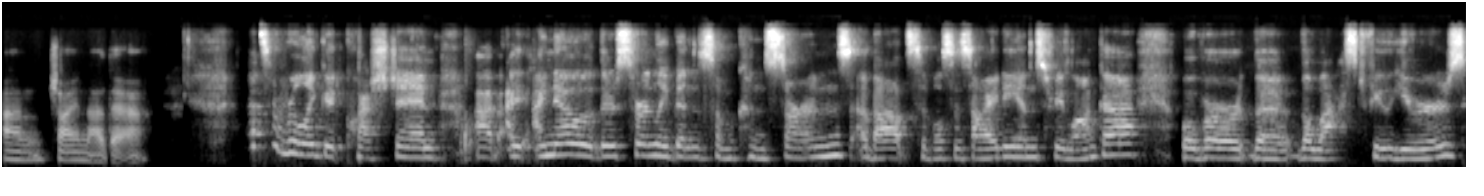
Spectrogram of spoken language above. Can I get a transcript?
and China there? That's a really good question. Uh, I, I, know there's certainly been some concerns about civil society in Sri Lanka over the, the last few years,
